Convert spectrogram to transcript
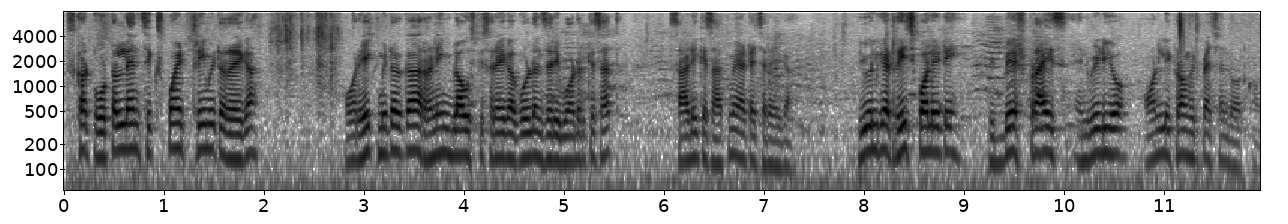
इसका टोटल लेंथ 6.3 मीटर रहेगा और एक मीटर का रनिंग ब्लाउज पीस रहेगा गोल्डन जरी बॉर्डर के साथ। साड़ी के साथ में अटैच रहेगा। You will get rich quality with best price and video only from hit dot com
